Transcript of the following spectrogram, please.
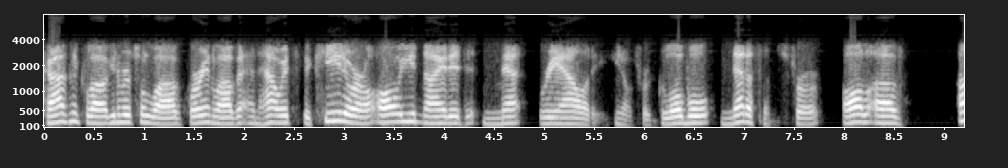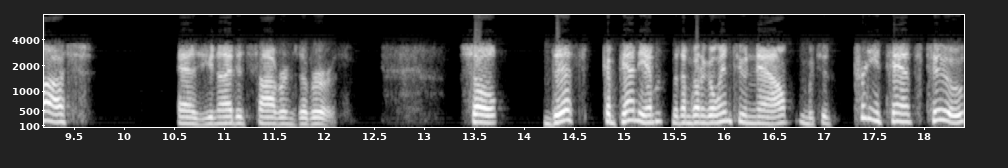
cosmic love, universal love, Aquarian love, and how it's the key to our all united net reality, you know, for global netizens, for all of us as united sovereigns of Earth. So this compendium that I'm going to go into now, which is pretty intense too,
